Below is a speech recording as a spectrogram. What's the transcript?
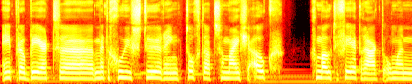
En je probeert uh, met een goede sturing toch dat zo'n meisje ook gemotiveerd raakt om een,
